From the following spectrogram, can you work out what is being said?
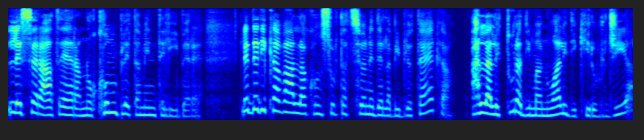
Le serate erano completamente libere. Le dedicava alla consultazione della biblioteca, alla lettura di manuali di chirurgia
